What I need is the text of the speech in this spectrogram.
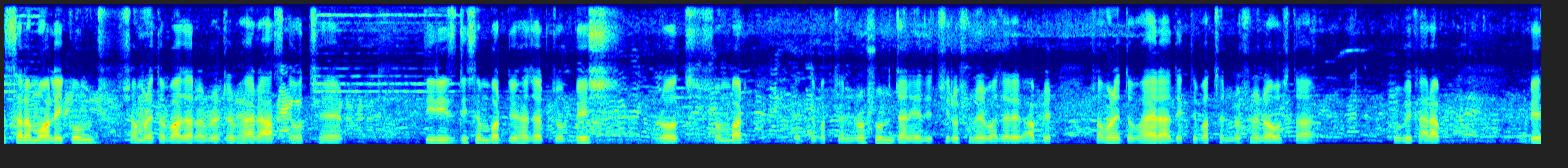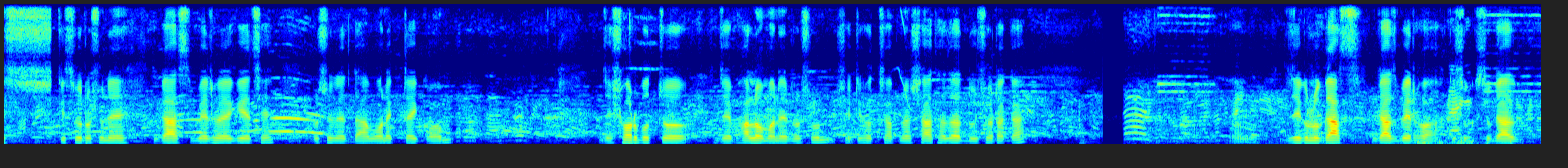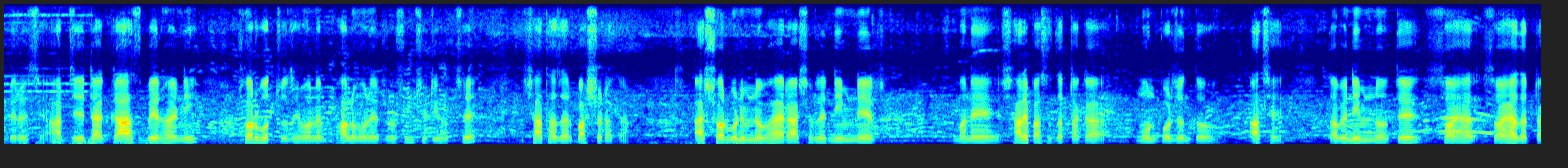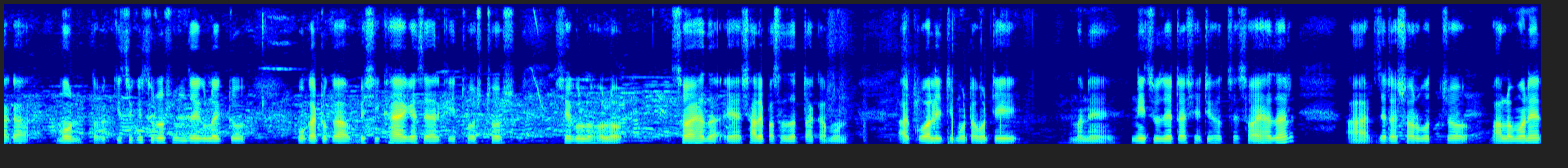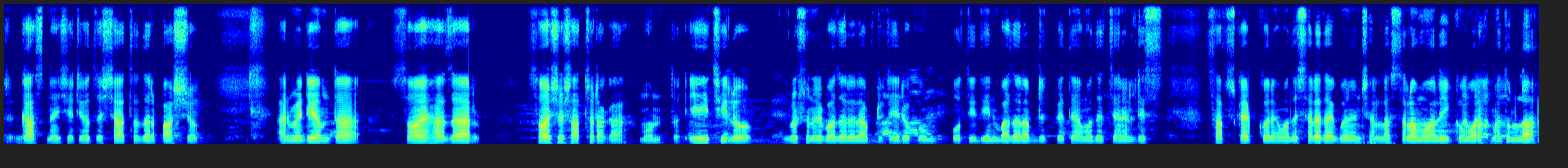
আসসালামু আলাইকুম, সম্মানিত বাজার আপডেটের ভাইয়েরা, আজকে হচ্ছে তিরিশ ডিসেম্বর দুই হাজার চব্বিশ, রোজ সোমবার। দেখতে পাচ্ছেন রসুন, জানিয়ে দিচ্ছি রসুনের বাজারের আপডেট। সম্মানিত ভাইয়েরা, দেখতে পাচ্ছেন রসুনের অবস্থা খুবই খারাপ। বেশ কিছু রসুনে গাছ বের হয়ে গিয়েছে, রসুনের দাম অনেকটাই কম। যে সর্বোচ্চ যে ভালো মানের রসুন, সেটি হচ্ছে আপনার সাত হাজার দুশো টাকা। যেগুলো গাছ গাছ বের হওয়া, কিছু কিছু গাছ বের হয়েছে। আর যেটা গাছ বের হয়নি, সর্বোচ্চ যে মানে ভালো মানের রসুন, সেটি হচ্ছে সাত হাজার পাঁচশো টাকা। আর সর্বনিম্ন ভাইয়ের আসলে নিম্নের মানে সাড়ে পাঁচ হাজার টাকা মন পর্যন্ত আছে। তবে নিম্নতে ছয় ছয় হাজার টাকা মন। তবে কিছু কিছু রসুন যেগুলো একটু পোকা টোকা বেশি খায় গেছে আর কি, ঠোস ঠোস, সেগুলো হলো ছয় হাজার সাড়ে পাঁচ হাজার টাকা মন। আর কোয়ালিটি মোটামুটি মানে নিচু যেটা সেটি হচ্ছে ছয় হাজার, আর যেটা সর্বোচ্চ ভালো মানের গাছ নাই সেটি হচ্ছে সাত হাজার পাঁচশো। আর মিডিয়ামটা ছয় হাজার ছয়শো সাতশো টাকা মন। তো এই ছিল রসুনের বাজারের আপডেট এরকম প্রতিদিন বাজার আপডেট পেতে আমাদের চ্যানেলটি সাবস্ক্রাইব করে আমাদের সাথে থাকবেন ইনশাল্লাহ আসসালামু আলাইকুম রহমতুল্লাহ।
